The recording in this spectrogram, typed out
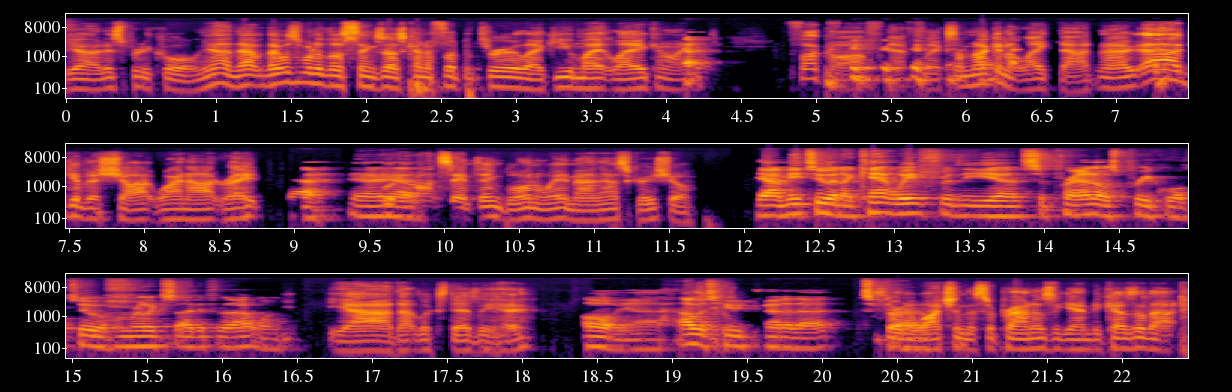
Yeah, it is pretty cool. Yeah, that that was one of those things I was kind of flipping through, like you might like, and like, fuck off, Netflix. I'm not gonna like that. And I, ah, I'll give it a shot. Why not? Right? Yeah. Yeah. Yeah. on. Same thing. Blown away, man. That's a great show. Yeah, me too. And I can't wait for the uh, Sopranos prequel too. I'm really excited for that one. Yeah, that looks deadly. Hey, Oh yeah, I was a huge fan of that. started watching The Sopranos again because of that.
